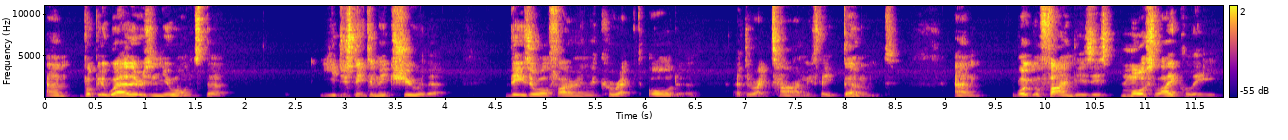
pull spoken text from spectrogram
Um, but beware there is a nuance that you just need to make sure that these are all firing in the correct order at the right time. If they don't, um, what you'll find is is most likely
